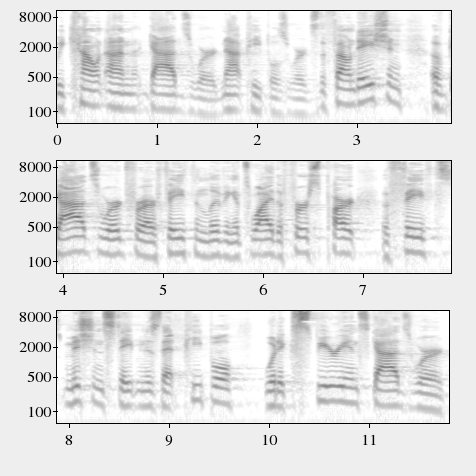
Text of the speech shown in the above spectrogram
we count on God's word, not people's words. The foundation of God's word for our faith and living. It's why the first part of faith's mission statement is that people would experience God's word.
